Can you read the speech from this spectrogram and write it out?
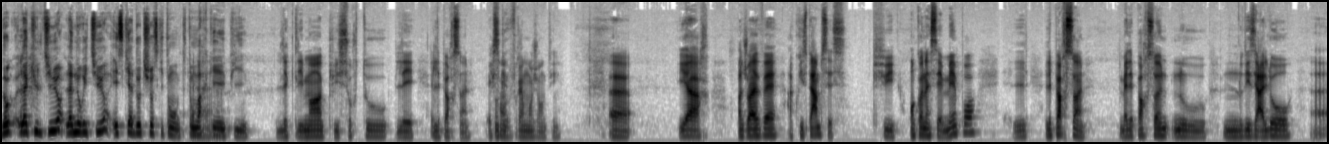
Donc, la culture, la nourriture, est-ce qu'il y a d'autres choses qui t'ont marqué et puis... Le climat, puis surtout les, les personnes. Elles sont vraiment gentilles. hier, on jouait à Quiz Puis, on connaissait même pas les personnes. Mais les personnes nous, nous disaient allô. Euh.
